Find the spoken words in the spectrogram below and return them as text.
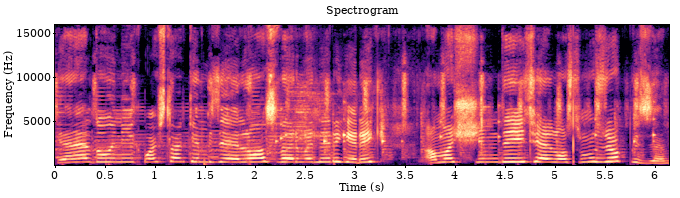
Genelde oyuna ilk başlarken bize elmas vermeleri gerek. Ama şimdi hiç elmasımız yok bizim.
